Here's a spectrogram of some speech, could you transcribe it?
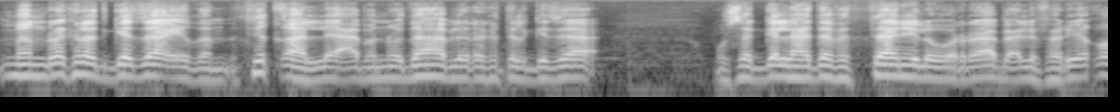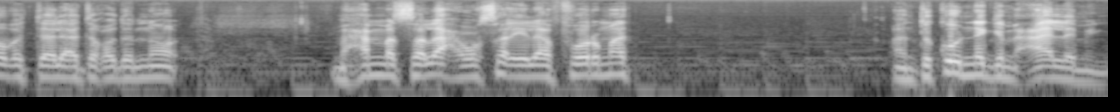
من ركلة جزاء أيضا. ثقة اللاعب أنه ذهب لركلة الجزاء وسجل الهدف الثاني له الرابع لفريقه وبالتالي أعتقد أنه محمد صلاح وصل إلى فورمة أن تكون نجم عالمي.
